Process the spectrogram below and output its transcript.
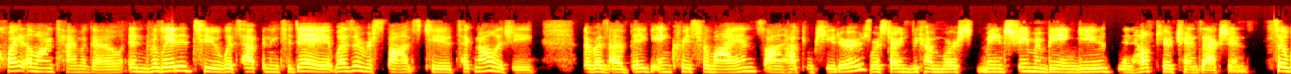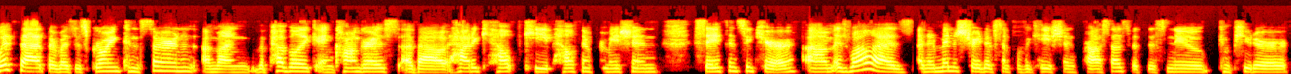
quite a long time ago. And related to what's happening today, it was a response to technology. There was a big increased reliance on how computers were starting to become more mainstream and being used in healthcare transactions. So, with that, there was this growing concern among the public and Congress about how to help keep health information safe and secure, um, as well as an administrative simplification process with this new computer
